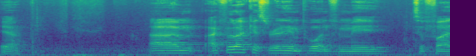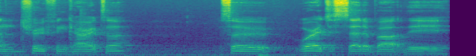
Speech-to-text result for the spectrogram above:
Yeah. Um, I feel like it's really important for me to find truth in character. So where I just said about the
